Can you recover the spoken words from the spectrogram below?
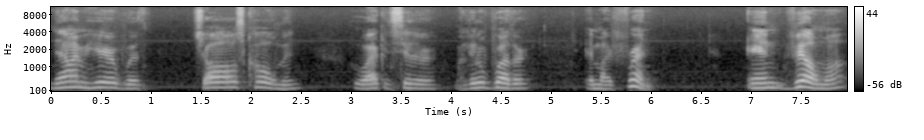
Now I'm here with Charles Coleman, who I consider my little brother and my friend, and Vilma,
